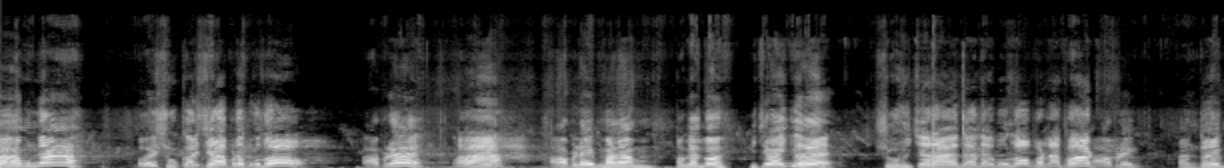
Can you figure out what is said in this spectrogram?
હા મુન્ના હવે શું કરશે આપણે બોલો. આપણે? હા. આપણે એક મારા મગજમાં વિચાર આવી ગયો છે. શું વિચાર આવ્યો દાદા? બોલો ફટાફટ. આપણે ધંધો એક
